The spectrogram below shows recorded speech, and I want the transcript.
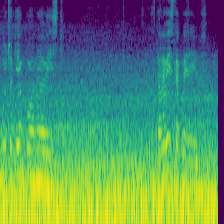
mucho tiempo no he visto. Hasta la vista, ellos.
